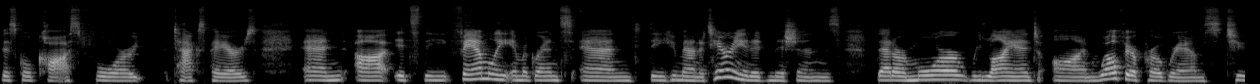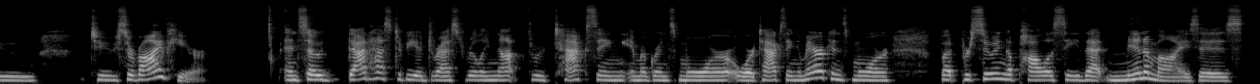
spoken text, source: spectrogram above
fiscal cost for taxpayers. And uh, it's the family immigrants and the humanitarian admissions that are more reliant on welfare programs to to survive here and so that has to be addressed really not through taxing immigrants more or taxing Americans more, but pursuing a policy that minimizes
